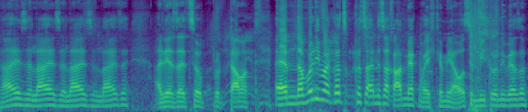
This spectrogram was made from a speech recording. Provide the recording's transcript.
Leise, leise, leise, leise. Alter, ihr seid so brutal. Ähm, dann wollte ich mal kurz, kurz eine Sache anmerken, weil ich kenne mich aus im Metro-Universum.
